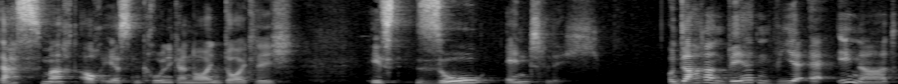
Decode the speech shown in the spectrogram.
das macht auch 1. Chroniker 9 deutlich, ist so endlich. Und daran werden wir erinnert,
